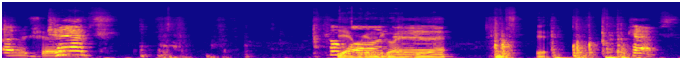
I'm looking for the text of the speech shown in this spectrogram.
Uh, Okay. Caps. Come Yeah, we're gonna on, go ahead and do man. Caps.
